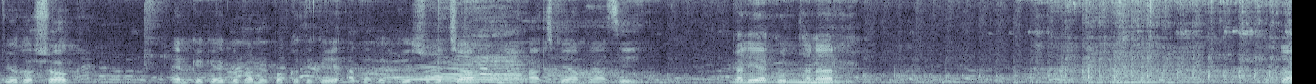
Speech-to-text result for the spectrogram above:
প্রিয় দর্শক এমকে কে এগ্রো ফার্মের পক্ষ থেকে আপনাদেরকে শুভেচ্ছা। আজকে আমরা আছি কালিয়াকুট থানার একটা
